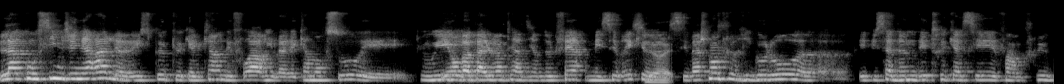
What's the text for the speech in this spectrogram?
la consigne générale, euh, il se peut que quelqu'un, des fois, arrive avec un morceau et, Oui. et on va pas lui interdire de le faire. Mais c'est vrai C'est vrai. que c'est vachement plus rigolo. euh, et puis, ça donne des trucs assez... Enfin, plus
